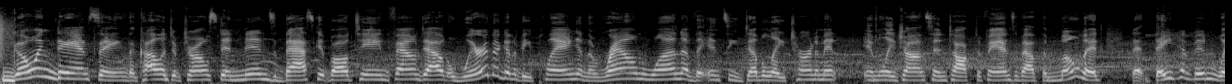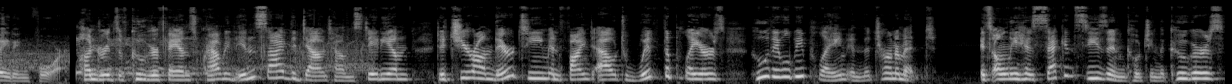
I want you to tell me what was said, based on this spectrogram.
Going dancing, the College of Charleston men's basketball team found out where they're going to be playing in the round one of the NCAA tournament. Emily Johnson talked to fans about the moment that they have been waiting for. Hundreds of Cougar fans crowded inside the downtown stadium to cheer on their team and find out with the players who they will be playing in the tournament. It's only his second season coaching the Cougars,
